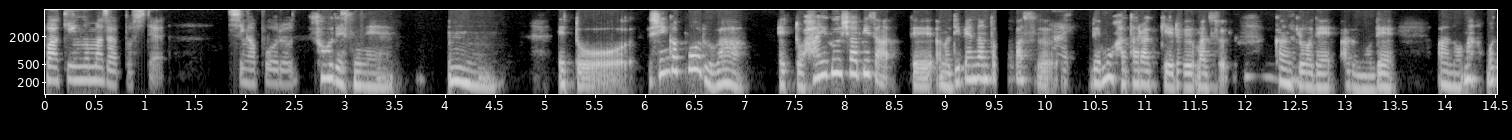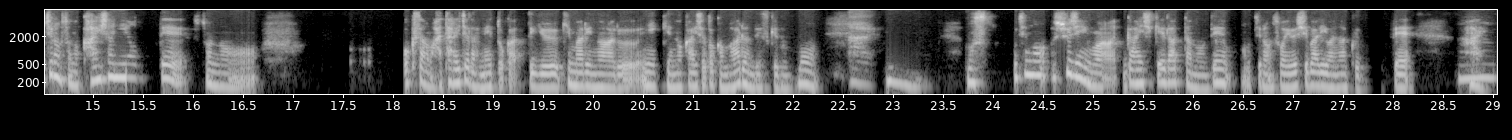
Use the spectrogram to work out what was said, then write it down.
ワーキングマザーとしてシンガポールを。そうですね。うん。えっと、シンガポールは、えっと、配偶者ビザって、あの、ディペンダントパスはいでも働ける、まず、環境であるので、あの、まあ、もちろんその会社によって、その、奥さんは働いちゃダメとかっていう決まりのある日系の会社とかもあるんですけども、はい。うん、もうすうちの主人は外資系だったので、もちろんそういう縛りはなくって、はいうん。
